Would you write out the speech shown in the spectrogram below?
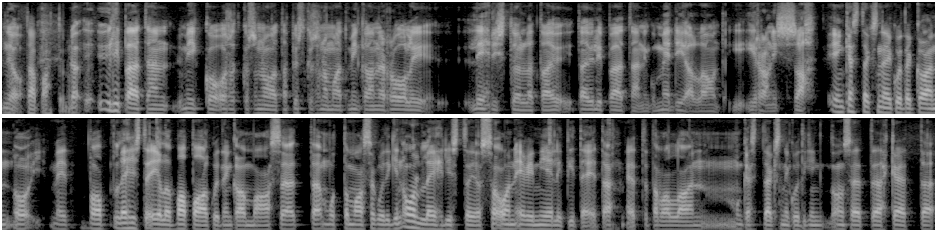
Joo. tapahtunut. No, ylipäätään, Mikko, osaatko sanoa, tai pystytkö sanomaan, että minkälainen rooli lehdistöllä tai, tai ylipäätään niin medialla on Iranissa? En käsittääkseni ei kuitenkaan ole, me, lehdistö ei ole vapaa kuitenkaan maassa, että, mutta maassa kuitenkin on lehdistö, jossa on eri mielipiteitä, että tavallaan mun käsittääkseni kuitenkin on se, että ehkä, että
